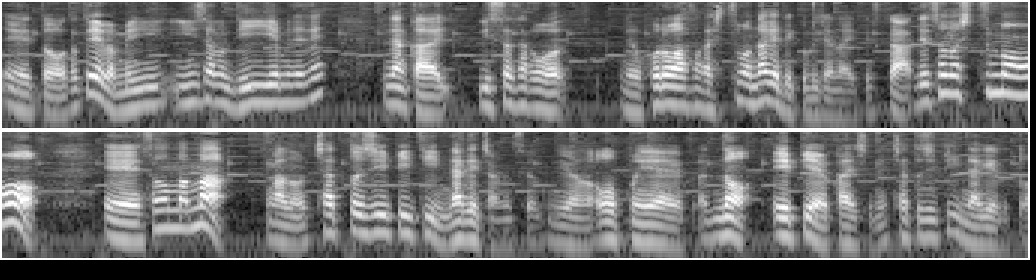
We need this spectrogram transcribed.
えーと、例えばメニインスタの DM でねなんかリスターさんがフォロワーさんが質問投げてくるじゃないですか。で、その質問を、えー、そのまま、あの、チャット GPT に投げちゃうんですよ。いや、オープン AI の API を返してね、チャット GPT に投げると。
